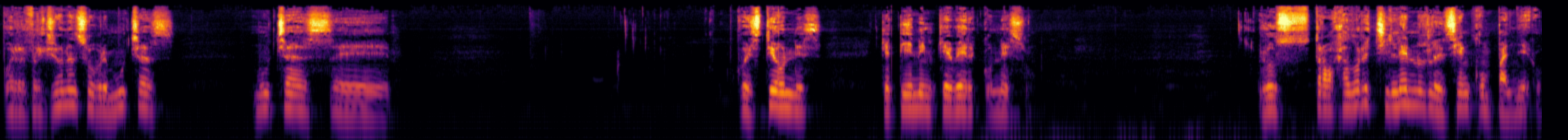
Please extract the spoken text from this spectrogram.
pues reflexionan sobre muchas muchas eh, cuestiones que tienen que ver con eso. Los trabajadores chilenos le decían compañero,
